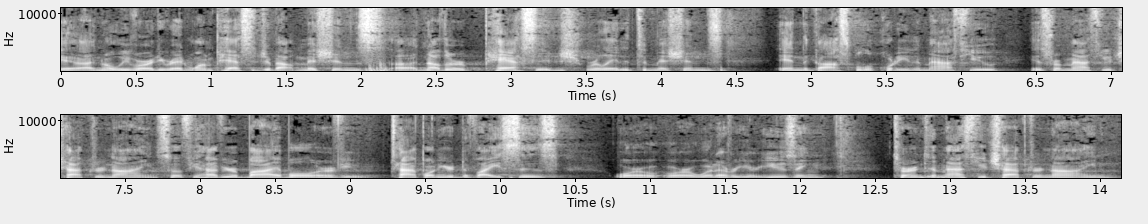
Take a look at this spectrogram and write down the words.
uh, I know we've already read one passage about missions. Uh, another passage related to missions in the Gospel according to Matthew is from Matthew chapter 9. So if you have your Bible or if you tap on your devices or, or whatever you're using, turn to Matthew chapter 9.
